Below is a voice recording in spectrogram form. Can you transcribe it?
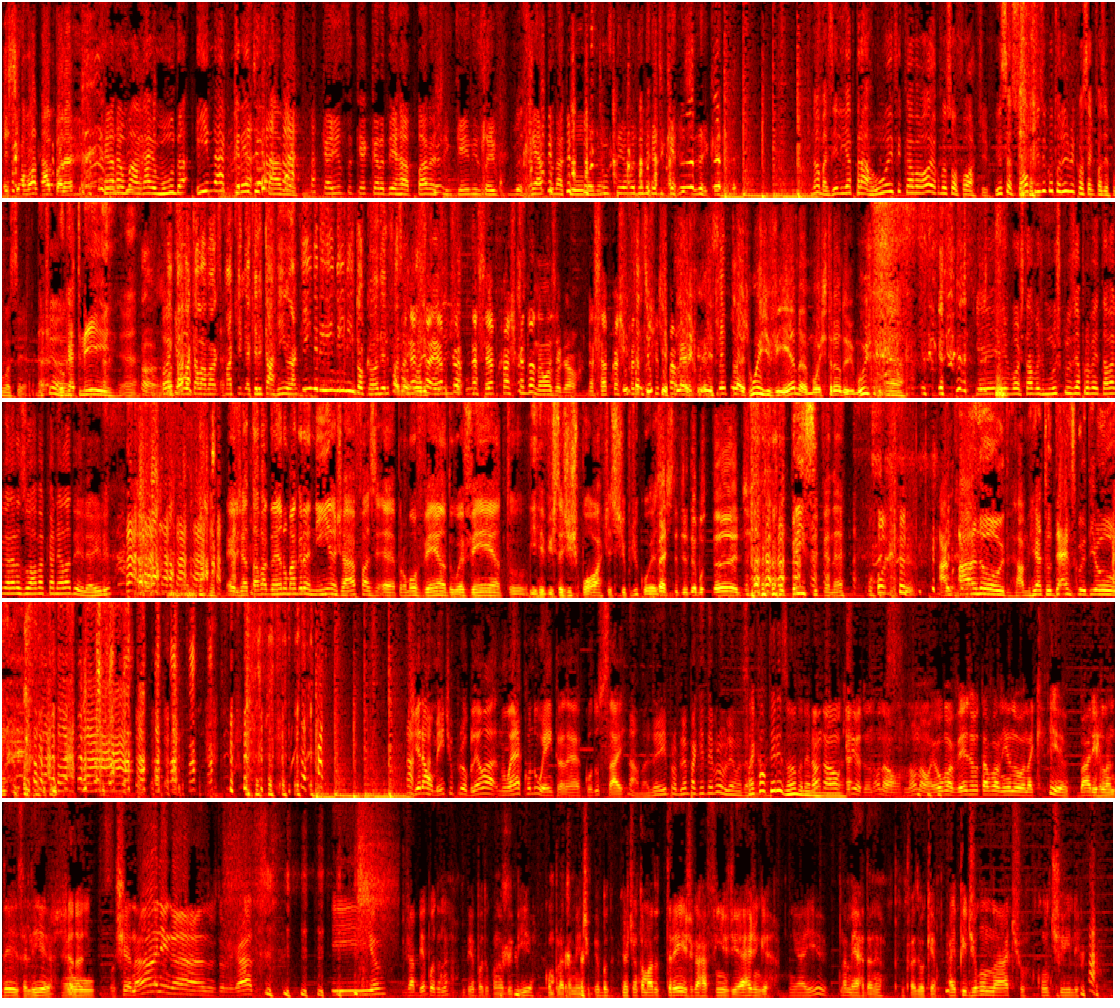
Eles chamam a Napa, né? Era uma Raimunda inacreditável. Que é isso que é cara derrapar na Shinkane e sair reto na curva, né? O tema do Nerdcast, né, cara? Não, mas ele ia pra rua e ficava, olha como eu sou forte. Isso é só o fisiculturismo que consegue fazer por você. Não tinha. Look at me. É. Ah, é botava é? aquela ma- aquele carrinho lá, tim, tim, tim, tim, tocando e ele fazia. Nessa Depois época, nessa época acho que ainda não, Azagal. Nessa época acho que Ele foi fazia o quê? Pelas, ele saía pelas ruas de Viena mostrando os músculos? É. Que ele mostrava os músculos e aproveitava a galera zoava a canela dele. Aí ele. Ele já tava ganhando uma graninha já faz... é, promovendo o evento e revistas de esporte, esse tipo de coisa. Festa de debutante. o príncipe, né? I'm Arnold, I'm here to dance with you. Geralmente o problema não é quando entra, né? Quando sai. Não, mas aí problema pra quem tem problema também. Sai cauterizando, né, Não, não, querido, não, não, não, não. Eu uma vez eu tava ali no, naquele bar irlandês ali, é o, o Shenanigans, muito obrigado. E já bêbado, né? Bêbado quando eu bebia, completamente bêbado. Já tinha tomado três garrafinhas de Erdinger. E aí, na merda, né? Fazer o quê? Aí pedi um nacho com chile.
